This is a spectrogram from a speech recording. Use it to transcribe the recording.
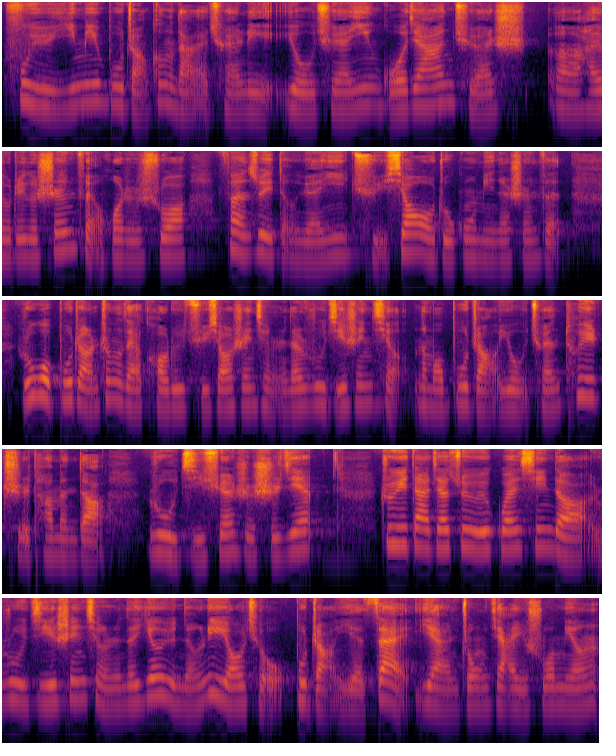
赋予移民部长更大的权利，有权因国家安全、是呃还有这个身份或者说犯罪等原因取消澳洲公民的身份。如果部长正在考虑取消申请人的入籍申请，那么部长有权推迟他们的入籍宣誓时间。至于大家最为关心的入籍申请人的英语能力要求，部长也在议案中加以说明。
